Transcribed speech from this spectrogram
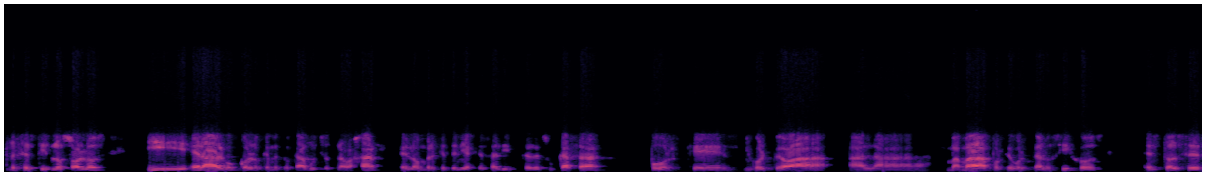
al sentirnos solos y era algo con lo que me tocaba mucho trabajar. El hombre que tenía que salirse de su casa porque golpeó a, a la mamá, porque golpeó a los hijos. Entonces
